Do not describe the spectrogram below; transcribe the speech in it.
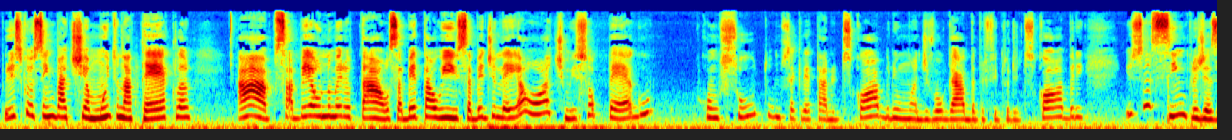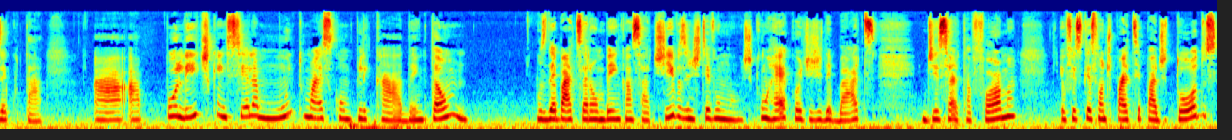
Por isso que eu sempre batia muito na tecla. Ah, saber o número tal, saber tal isso, saber de lei é ótimo. Isso eu pego consulto, um secretário descobre, um advogado da prefeitura descobre. Isso é simples de executar. A, a política em si é muito mais complicada. Então, os debates eram bem cansativos. A gente teve um, acho que um recorde de debates, de certa forma. Eu fiz questão de participar de todos,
